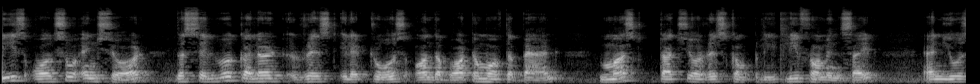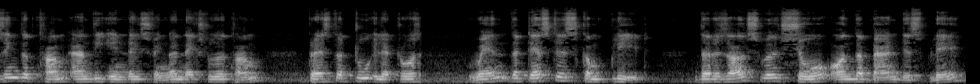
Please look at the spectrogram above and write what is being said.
Please also ensure the silver colored wrist electrodes on the bottom of the band must touch your wrist completely from inside and using the thumb and the index finger next to the thumb press the two electrodes. When the test is complete the results will show on the band display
